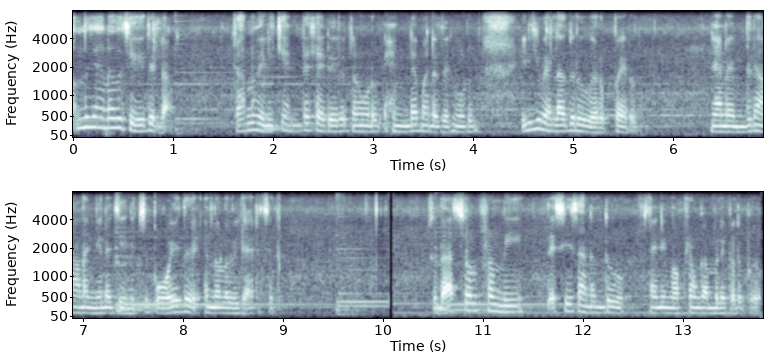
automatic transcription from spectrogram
അന്ന് ഞാനത് ചെയ്തില്ല. കാരണം എനിക്ക് എന്റെ ശരീരത്തിനോടും എന്റെ മനസ്സിനോടും എനിക്ക് വല്ലാത്തൊരു വെറുപ്പായിരുന്നു. ഞാൻ എന്തിനാണ് ഇങ്ങനെ ജനിച്ചു പോയത് എന്നുള്ളത് വിചാരിച്ചത്. So that's all from me this is Ananthu signing off from കമ്പളിപ്പതിപ്പ്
